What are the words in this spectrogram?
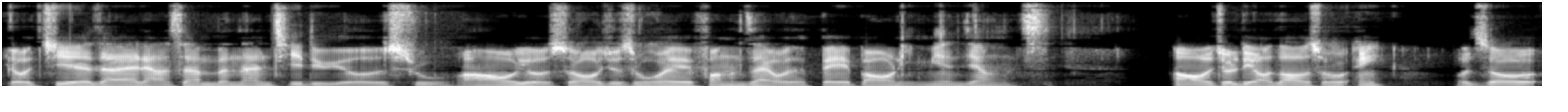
有借了大概两三本南极旅游的书，然后有时候就是会放在我的背包里面这样子。那我就聊到说，哎，我之后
